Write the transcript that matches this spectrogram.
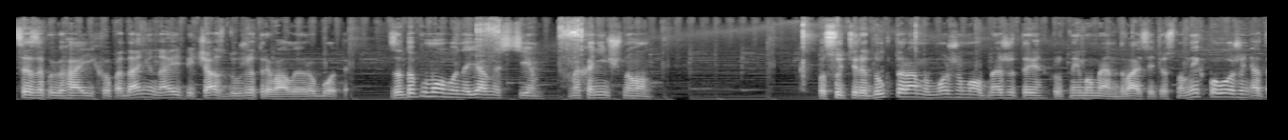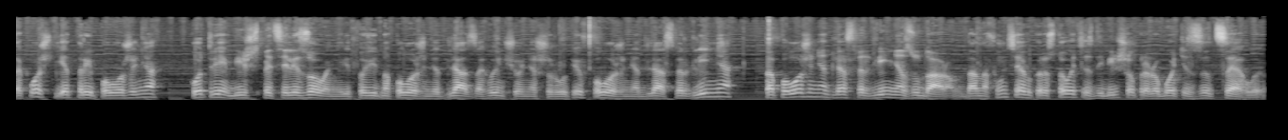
Це запобігає їх випаданню навіть під час дуже тривалої роботи. За допомогою наявності механічного, по суті, редуктора, ми можемо обмежити крутний момент 20 основних положень, а також є три положення, котрі більш спеціалізовані. Відповідно, положення для загвинчування шурупів, положення для свердління та положення для свердління з ударом. Дана функція використовується здебільшого при роботі з цеглою.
